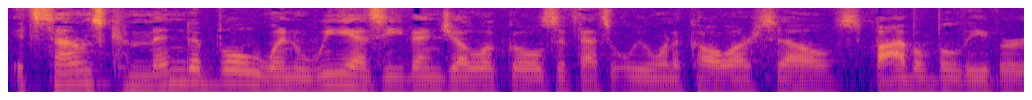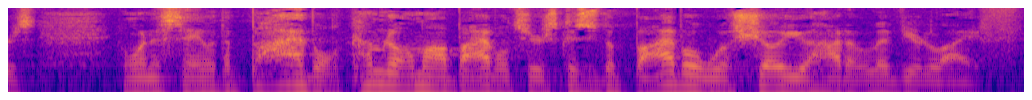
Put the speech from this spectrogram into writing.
it sounds commendable when we as evangelicals, if that's what we want to call ourselves, Bible believers, want to say, well, the Bible, come to Omaha Bible Church because the Bible will show you how to live your life.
